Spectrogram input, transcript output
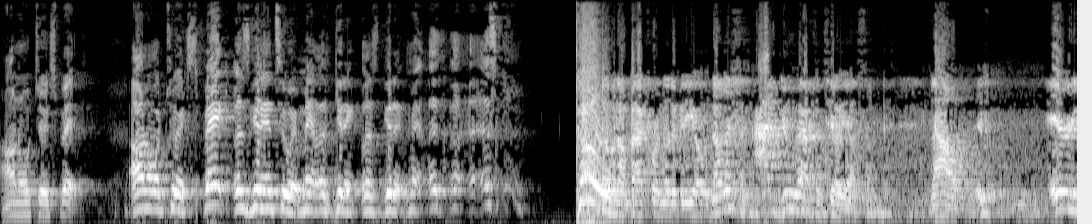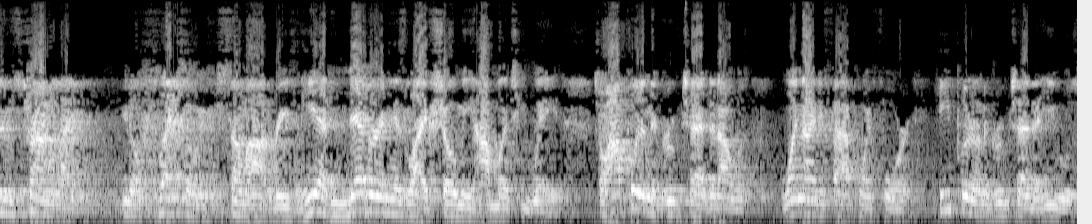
I don't know what to expect. I don't know what to expect. Let's get into it, man. Let's get it. Let's get it, man. Let's, let's go. And I'm back for another video. Now listen, I do have to tell y'all something. Now, Aries was trying to like you know, flex on for some odd reason. He had never in his life showed me how much he weighed. So I put in the group chat that I was 195.4. He put in the group chat that he was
